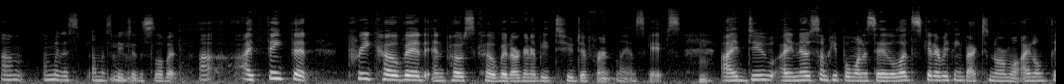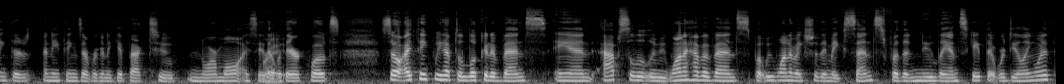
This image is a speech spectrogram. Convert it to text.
Um, I'm going to I'm going to speak to this a little bit. I, I think that pre-COVID and post-COVID are going to be two different landscapes. I do. I know some people want to say, "Well, let's get everything back to normal." I don't think there's anything's ever going to get back to normal. I say that with air quotes. So I think we have to look at events, and absolutely, we want to have events, but we want to make sure they make sense for the new landscape that we're dealing with.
